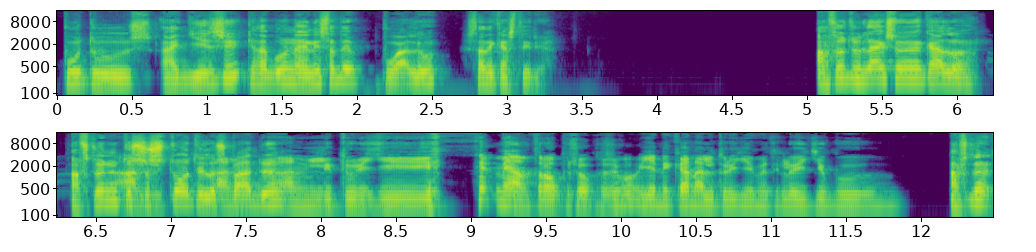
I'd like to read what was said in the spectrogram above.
που τους αγγίζει και θα μπορούν να ενίστανται που αλλού στα δικαστήρια. Αυτό τουλάχιστον είναι καλό. Αυτό είναι το σωστό τέλος πάντων. Αν λειτουργεί με ανθρώπους όπως είπα, γενικά να λειτουργεί με τη λογική που. Αυτό, είναι,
